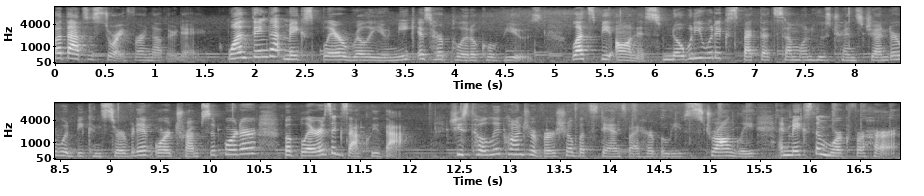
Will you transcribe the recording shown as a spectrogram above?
But that's a story for another day. One thing that makes Blair really unique is her political views. Let's be honest, nobody would expect that someone who's transgender would be conservative or a Trump supporter, but Blair is exactly that. She's totally controversial but stands by her beliefs strongly and makes them work for her.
